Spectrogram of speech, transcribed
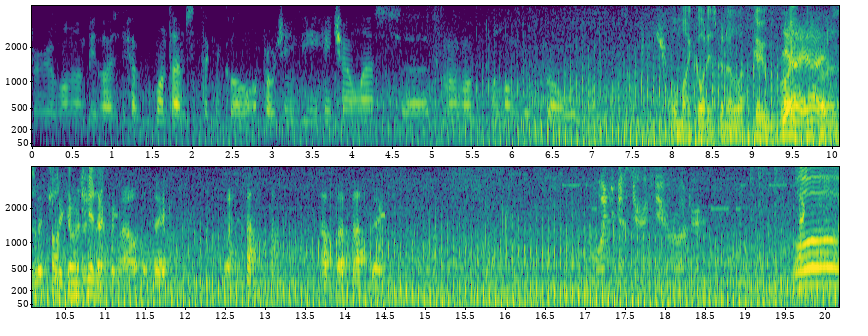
Reaper 1 be advised, you have one times technical approaching the HLS, uh, along, along the road. Oh my god, it's gonna go right yeah, in yeah, front of the fucking going to chinner. check them out. That's fantastic. Winchester zero two, Roger. Oh!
